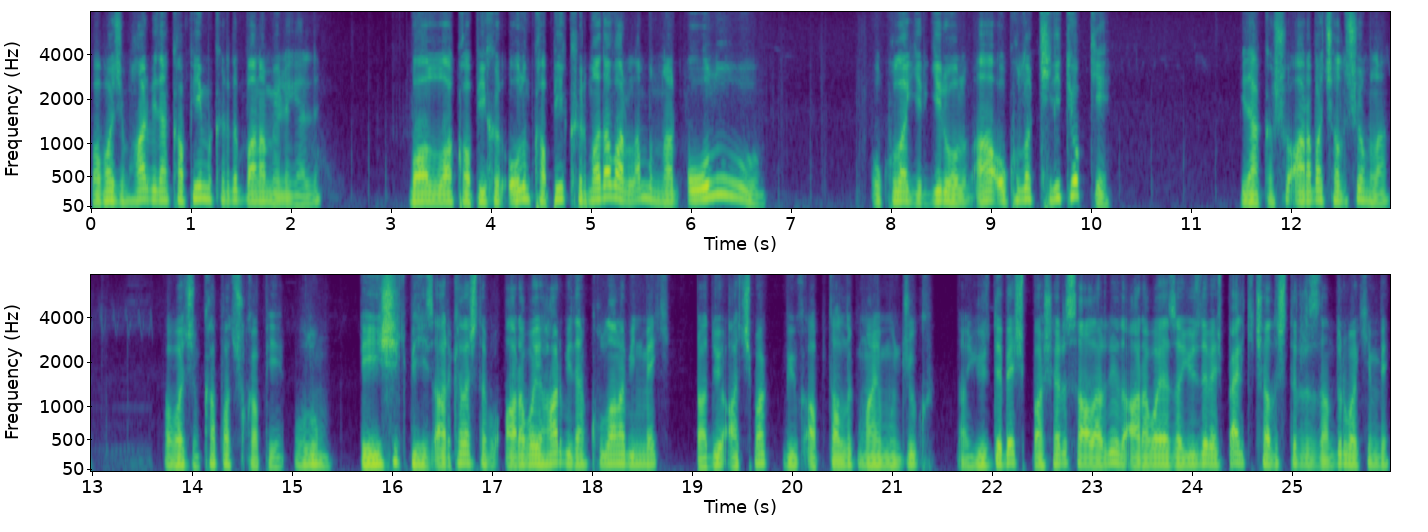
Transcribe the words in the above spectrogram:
Babacım harbiden kapıyı mı kırdı? Bana mı öyle geldi? Vallahi kapıyı kır. Oğlum kapıyı kırma da var lan bunlar. Oğlum. Okula gir gir oğlum. Aa okulda kilit yok ki. Bir dakika şu araba çalışıyor mu lan? Babacım kapat şu kapıyı. Oğlum değişik bir his. Arkadaşlar bu arabayı harbiden kullanabilmek. Radyo açmak büyük aptallık maymuncuk. Lan %5 başarı sağlar diyor da araba yaza %5 belki çalıştırırız lan. Dur bakayım bir.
